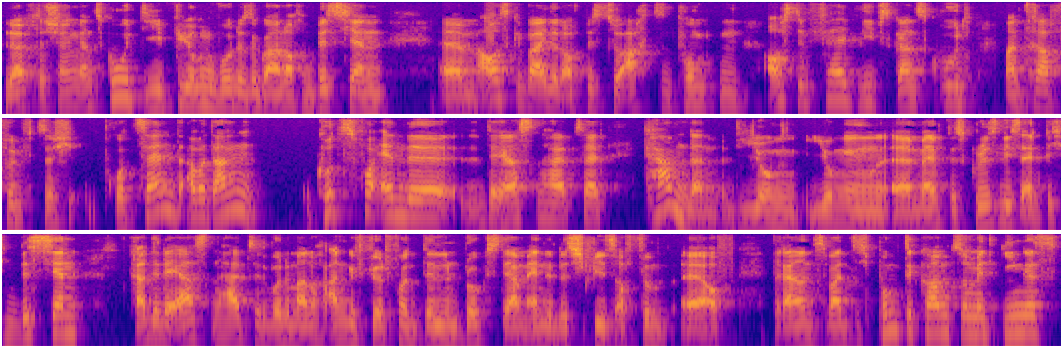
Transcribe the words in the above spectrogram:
läuft es schon ganz gut. Die Führung wurde sogar noch ein bisschen ähm, ausgeweitet auf bis zu 18 Punkten. Aus dem Feld lief es ganz gut. Man traf 50 Prozent, aber dann kurz vor Ende der ersten Halbzeit kamen dann die jungen, jungen äh, Memphis Grizzlies endlich ein bisschen. Gerade in der ersten Halbzeit wurde man noch angeführt von Dylan Brooks, der am Ende des Spiels auf, 5, äh, auf 23 Punkte kommt. Somit ging es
